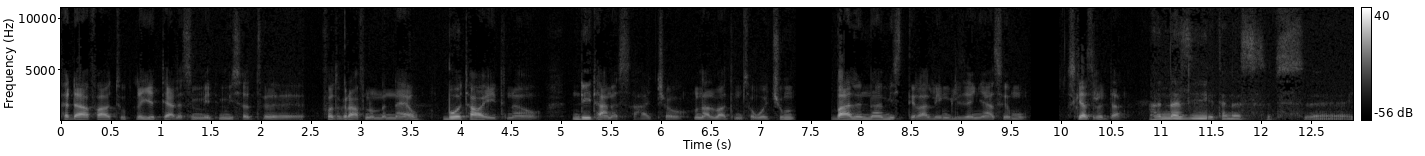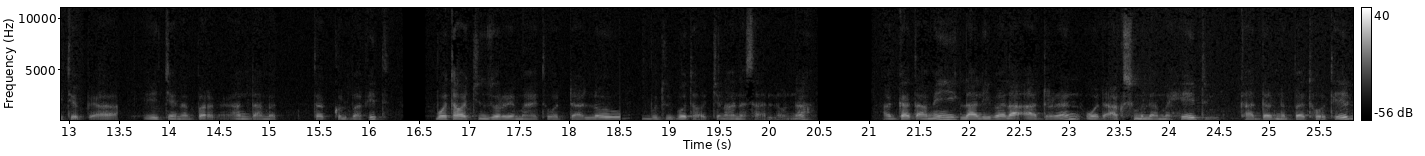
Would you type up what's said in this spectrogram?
ተዳፋቱ ለየት ያለ ስሜት የሚሰጥ ፎቶግራፍ ነው የምናየው። ቦታው የት ነው? እንዴት አነሳሃቸው? ምናልባትም ሰዎቹም ባልና ሚስት ይላል የእንግሊዝኛ ስሙ። እስኪ ያስረዳን። እነዚህ የተነሱት ኢትዮጵያ ሄጄ ነበር አንድ አመት ተኩል በፊት። ቦታዎችን ዞሬ ማየት እወዳለሁ። ብዙ ቦታዎችን አነሳለሁ እና አጋጣሚ ላሊበላ አድረን ወደ አክሱም ለመሄድ ካደርንበት ሆቴል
